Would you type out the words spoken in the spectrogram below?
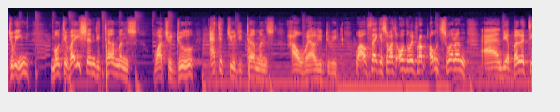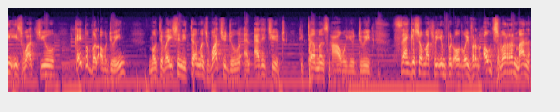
doing Motivation determines what you do, attitude determines how well you do it. Well, thank you so much, all the way from Oudtshoorn. And the ability is what you capable of doing. Motivation determines what you do, and attitude determines how you do it. Thank you so much for your input all the way from Oudtshoorn, man.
